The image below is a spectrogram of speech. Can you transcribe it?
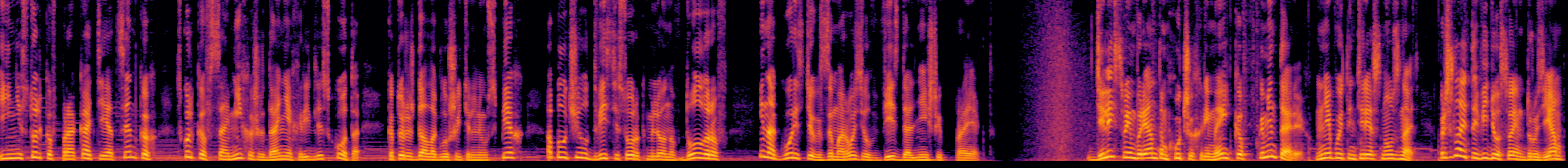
и не столько в прокате и оценках, сколько в самих ожиданиях Ридли Скотта, который ждал оглушительный успех, а получил 240 миллионов долларов и на горестях заморозил весь дальнейший проект. Делись своим вариантом худших ремейков в комментариях, мне будет интересно узнать. Присылай это видео своим друзьям,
